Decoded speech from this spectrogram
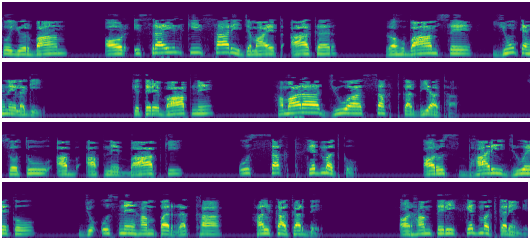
تو یوربام اور اسرائیل کی ساری جماعت آ کر رہبام سے یوں کہنے لگی کہ تیرے باپ نے ہمارا جوا سخت کر دیا تھا، سو تو اب اپنے باپ کی اس سخت خدمت کو اور اس بھاری جوئے کو جو اس نے ہم پر رکھا، ہلکا کر دے۔ اور ہم تیری خدمت کریں گے۔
